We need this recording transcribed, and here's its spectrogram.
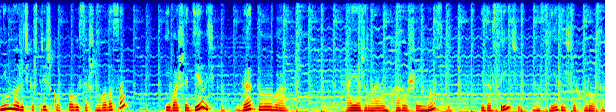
Немножечко штришков по высохшим волосам, и ваша девочка готова. А я желаю вам хорошей носки и до встречи на следующих уроках.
